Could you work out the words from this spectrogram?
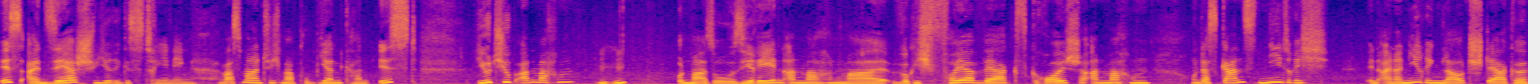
Ist ein sehr schwieriges Training. Was man natürlich mal probieren kann, ist YouTube anmachen und mal so Sirenen anmachen, mal wirklich Feuerwerksgeräusche anmachen und das ganz niedrig in einer niedrigen Lautstärke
